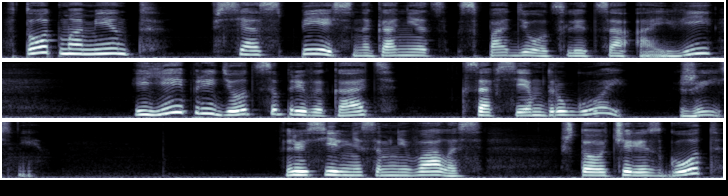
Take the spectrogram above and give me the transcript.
В тот момент вся спесь, наконец, спадет с лица Айви, и ей придется привыкать к совсем другой жизни. Люсиль не сомневалась, что через год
